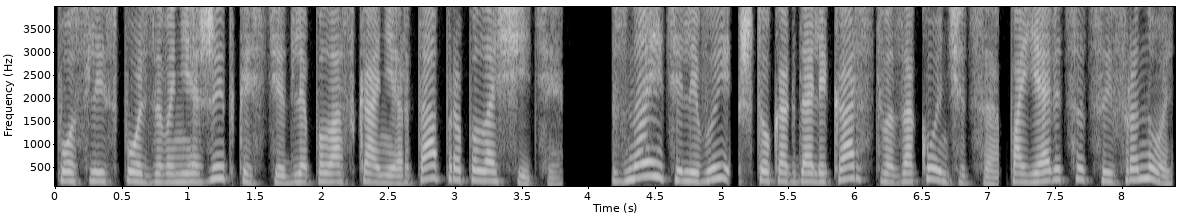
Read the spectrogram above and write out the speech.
После использования жидкости для полоскания рта прополощите. Знаете ли вы, что когда лекарство закончится, появится цифра 0?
